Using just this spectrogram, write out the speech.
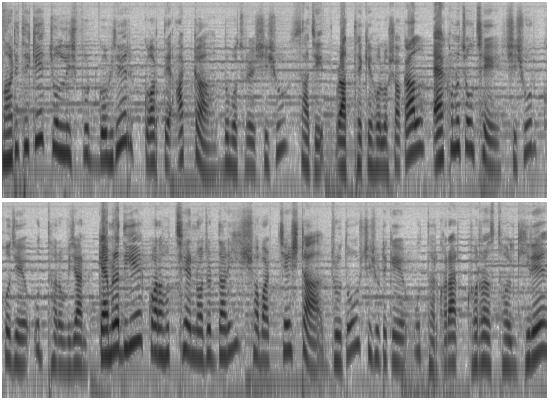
মাটি থেকে চল্লিশ ফুট গভীরের গর্তে আটকা দু বছরের শিশু সাজিদ। রাত থেকে হলো সকাল, এখনও চলছে শিশুর খোঁজে উদ্ধার অভিযান। ক্যামেরা দিয়ে করা হচ্ছে নজরদারি, সবার চেষ্টা দ্রুত শিশুটিকে উদ্ধার করার। ঘটনাস্থল ঘিরে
